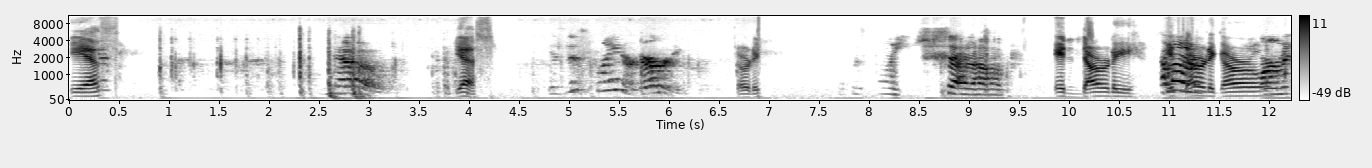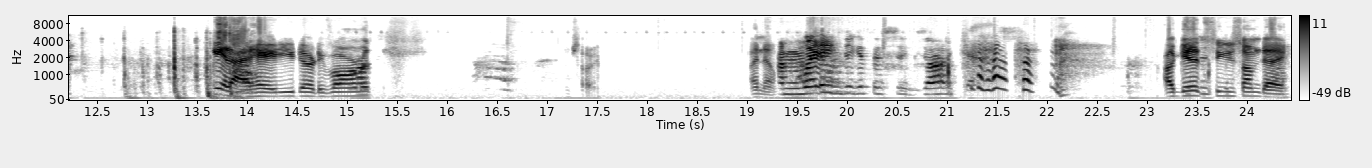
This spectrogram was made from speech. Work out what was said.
Yes, No. yes. Is this clean or dirty? Dirty. This is clean. Shut up. It's dirty. Come it's on. dirty, girl. Varmint. Get out of here, you dirty varmint. I'm sorry. I know. I'm waiting to get this exotic. I'll get it to you someday.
